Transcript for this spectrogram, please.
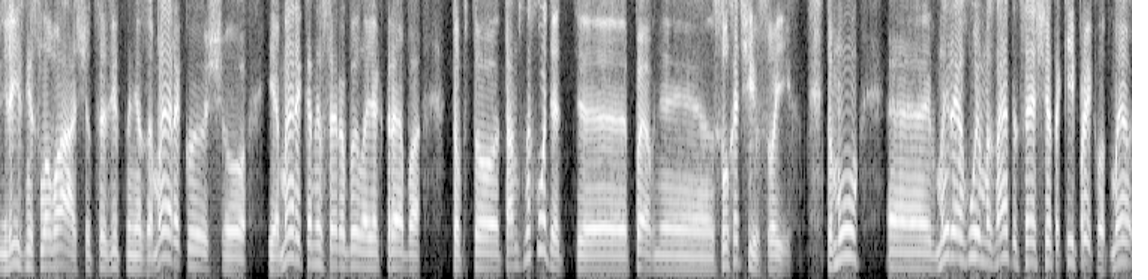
різні слова, що це зіткнення з Америкою, що і Америка не все робила як треба. Тобто там знаходять е, певні слухачів своїх. Тому е, ми реагуємо. Знаєте, це ще такий приклад. Ми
